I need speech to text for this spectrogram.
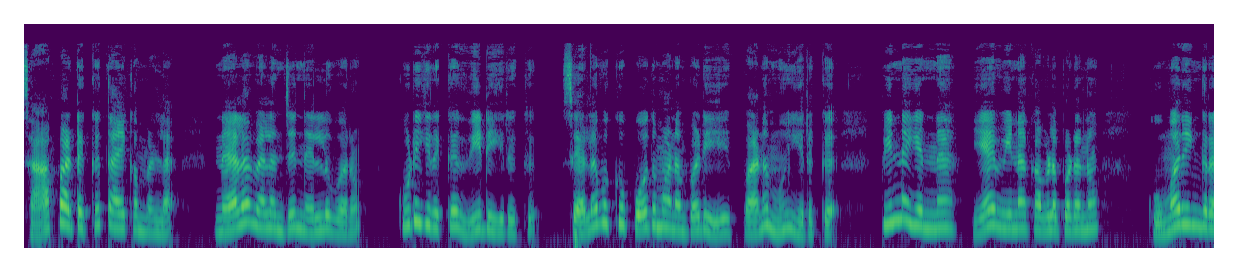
சாப்பாட்டுக்கு தயக்கம் இல்லை. நிலம் விளைஞ்சு நெல் வரும். குடியிருக்க வீடு இருக்குது செலவுக்கு போதுமானபடி பணமும் இருக்குது பின்ன என்ன? ஏன் வீணாக கவலைப்படணும்? குமரிங்கிற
